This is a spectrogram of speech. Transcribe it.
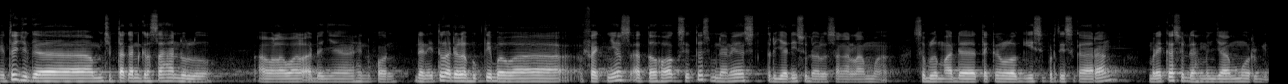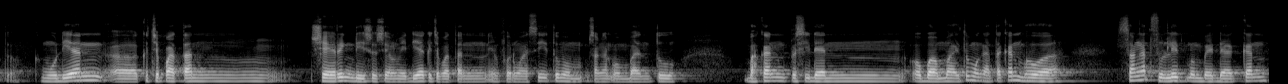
itu juga menciptakan keresahan dulu awal-awal adanya handphone. Dan itu adalah bukti bahwa fake news atau hoax itu sebenarnya terjadi sudah sangat lama. Sebelum ada teknologi seperti sekarang, mereka sudah menjamur gitu. Kemudian uh, kecepatan sharing di sosial media, kecepatan informasi itu mem sangat membantu. Bahkan Presiden Obama itu mengatakan bahwa sangat sulit membedakan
